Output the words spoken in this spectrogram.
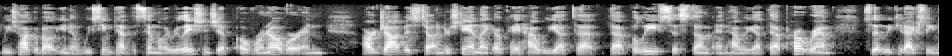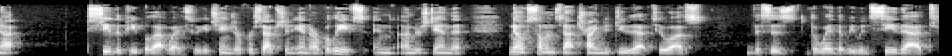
we talk about, you know, we seem to have the similar relationship over and over. And our job is to understand, like, okay, how we got that, that belief system and how we got that program so that we could actually not see the people that way. So we could change our perception and our beliefs and understand that, no, someone's not trying to do that to us this is the way that we would see that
